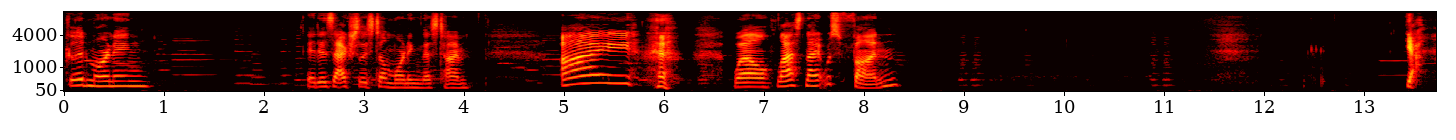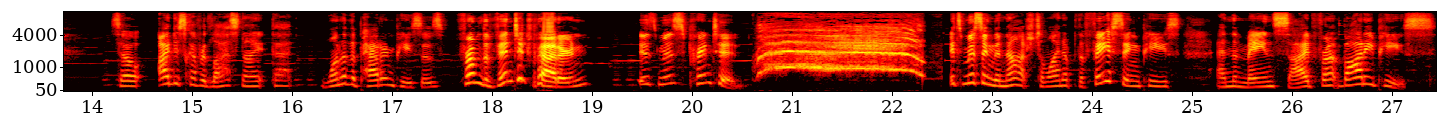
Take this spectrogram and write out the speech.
Good morning. It is actually still morning this time. I. well, last night was fun. Yeah. So I discovered last night that one of the pattern pieces from the vintage pattern is misprinted. It's missing the notch to line up the facing piece and the main side front body piece.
